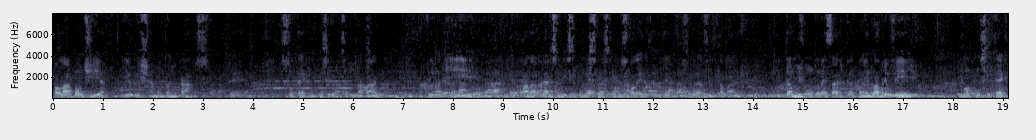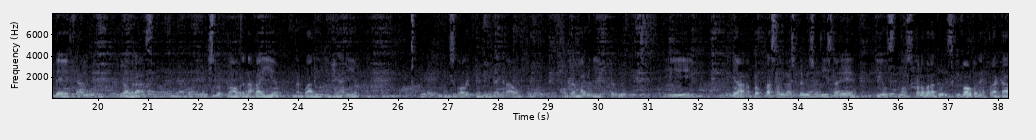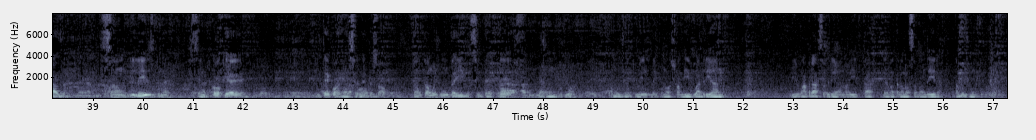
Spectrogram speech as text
Olá, bom dia. Eu me chamo Antônio Carlos, é, sou técnico em segurança do trabalho. Venho aqui falar prevencionista com vocês, todos os colegas aí técnicos de segurança do trabalho, que estamos juntos nessa campanha do Abril Verde, junto com o Sintec DF. Viu? Meu abraço. Estou aqui numa obra na Bahia, na Quali Engenharia uma escola de tempo integral, obra magnífica, viu? E, e a, a, preocupação de nós prevencionistas é que os nossos colaboradores que voltam né, para casa são ilesos, né? Sem qualquer é, intercorrência, né, pessoal? Então estamos juntos aí no Sintec junto, viu? Estamos juntos mesmo aí com o nosso amigo Adriano. E um abraço, Adriano, aí que está levantando a nossa bandeira. Tamo junto.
